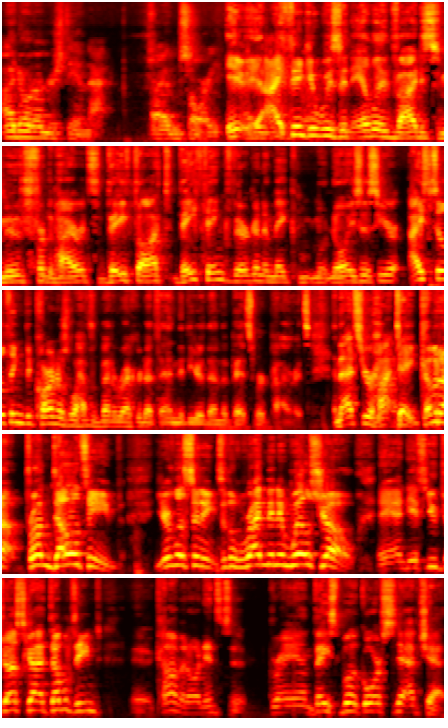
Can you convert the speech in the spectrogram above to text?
I don't understand that. I'm sorry. It, I think it was an ill-advised move for the Pirates. They thought they think they're going to make noise this year. I still think the Cardinals will have a better record at the end of the year than the Pittsburgh Pirates, and that's your hot take coming up from Double Teamed. You're listening to the Redman and Will Show, and if you just got double teamed, uh, comment on Instagram. Facebook, or Snapchat.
